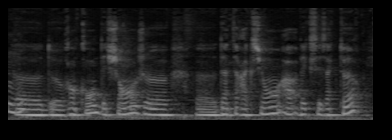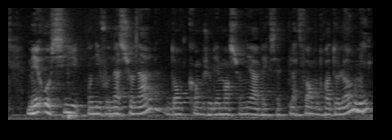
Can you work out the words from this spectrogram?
Mhm. euh, de rencontres, d'échanges, euh, euh, d'interactions avec ces acteurs, mais aussi au niveau national, donc comme je l'ai mentionné avec cette plateforme Droits de l'Homme, Oui.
